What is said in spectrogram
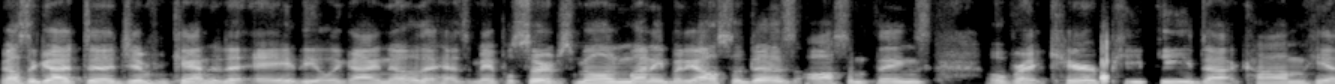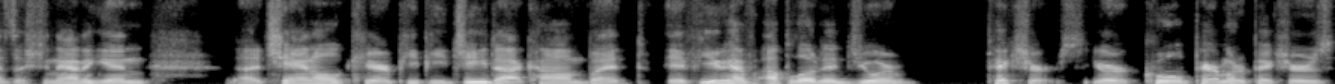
We also got uh, Jim from Canada, A, the only guy I know that has maple syrup smelling money, but he also does awesome things over at carepp.com. He has a shenanigan uh, channel, careppg.com. But if you have uploaded your pictures, your cool paramotor pictures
